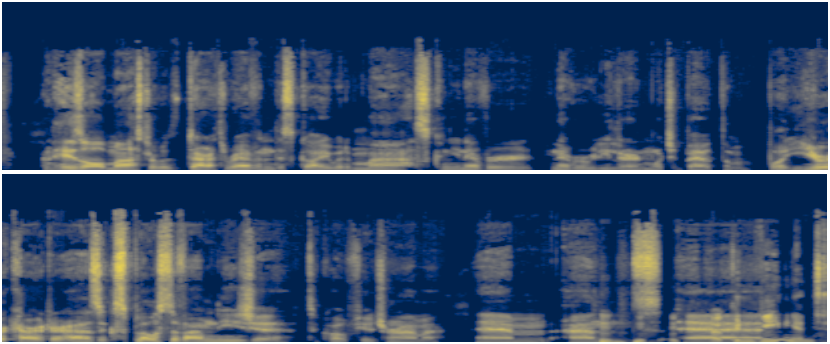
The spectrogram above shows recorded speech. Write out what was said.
and his old master was Darth Revan, this guy with a mask, and you never you never really learn much about them. But your character has explosive amnesia, to quote Futurama. Um, and How uh, convenient.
